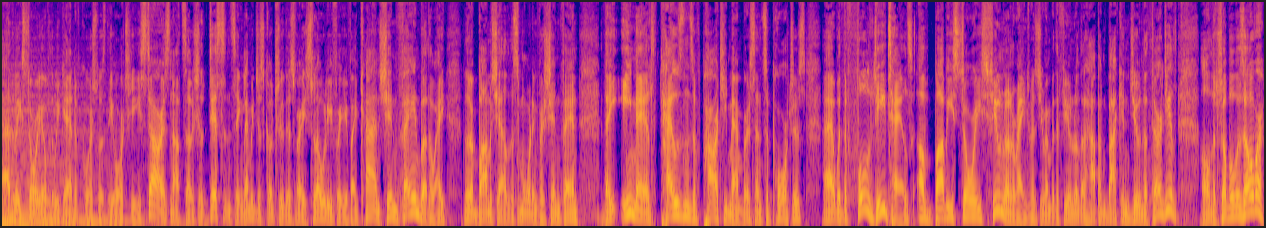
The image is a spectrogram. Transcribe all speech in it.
Uh, the big story over the weekend, of course, was the RTE stars not social distancing. Let me just go through this very slowly for you if I can. Sinn Féin, by the way, another bombshell this morning for Sinn Féin. They emailed thousands of party members and supporters uh, with the full details of Bobby Storey's funeral arrangements. You remember the funeral that happened back in June the 30th? All the trouble was over,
